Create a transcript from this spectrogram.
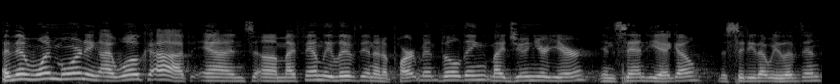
And then one morning I woke up and um, my family lived in an apartment building my junior year in San Diego, the city that we lived in.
